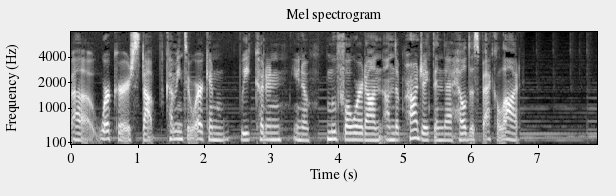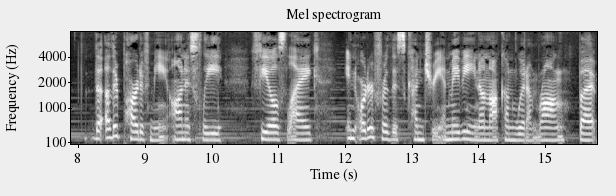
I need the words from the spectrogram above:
uh, workers stopped coming to work and we couldn't, you know, move forward on, on the project, and that held us back a lot. The other part of me, honestly, feels like in order for this country, and maybe, you know, knock on wood, I'm wrong, but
